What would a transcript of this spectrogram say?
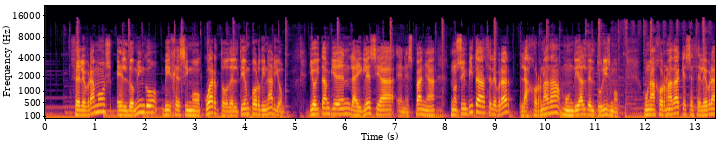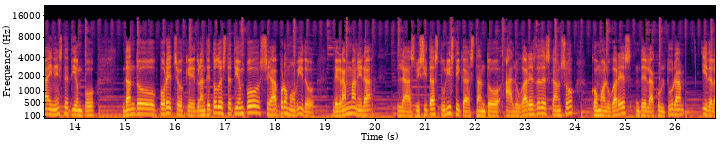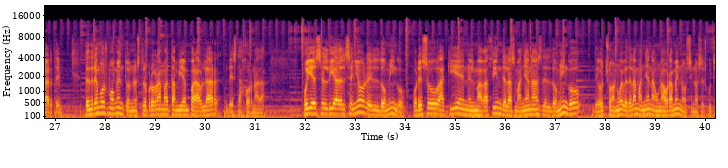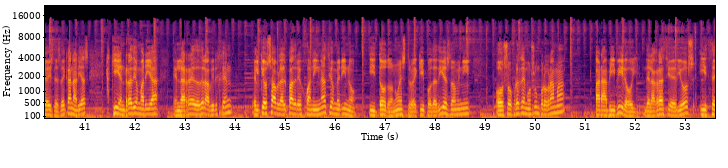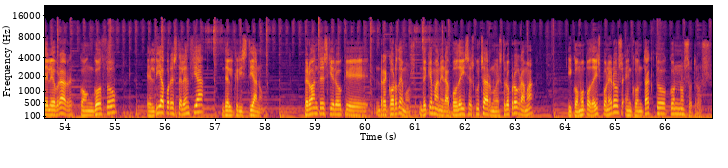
celebramos el domingo vigésimo cuarto del tiempo ordinario y hoy también la Iglesia en España nos invita a celebrar la Jornada Mundial del Turismo, una jornada que se celebra en este tiempo dando por hecho que durante todo este tiempo se ha promovido de gran manera las visitas turísticas tanto a lugares de descanso como a lugares de la cultura y del arte. Tendremos momento en nuestro programa también para hablar de esta jornada. Hoy es el Día del Señor, el domingo, por eso aquí en el magazín de las mañanas del domingo, de 8 a 9 de la mañana, una hora menos si nos escucháis desde Canarias, aquí en Radio María, en la red de la Virgen, el que os habla el Padre Juan Ignacio Merino y todo nuestro equipo de Dies Domini, os ofrecemos un programa para vivir hoy de la gracia de Dios y celebrar con gozo el día por excelencia del cristiano. Pero antes quiero que recordemos de qué manera podéis escuchar nuestro programa y cómo podéis poneros en contacto con nosotros.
